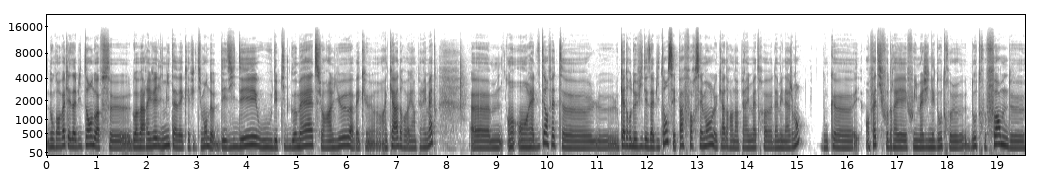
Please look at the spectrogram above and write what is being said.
Donc en fait, les habitants doivent arriver limite avec effectivement des idées ou des petites gommettes sur un lieu avec euh, un cadre et un périmètre. En, réalité, en fait, le, le, cadre de vie des habitants, c'est pas forcément le cadre d'un périmètre d'aménagement. Donc, euh, en fait, il faudrait, il faut imaginer d'autres, d'autres formes de,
